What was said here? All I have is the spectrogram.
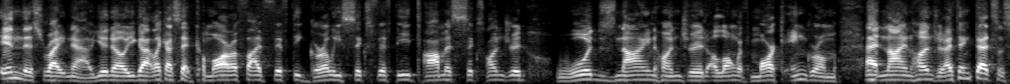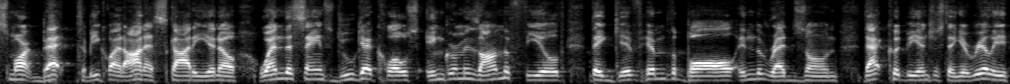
in this right now. You know, you got, like I said, Kamara 550, Gurley 650, Thomas 600, Woods 900, along with Mark Ingram at 900. I think that's a smart bet, to be quite honest, Scotty. You know, when the Saints do get close, Ingram is on the field. They give him the ball in the red zone. That could be interesting. It really,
